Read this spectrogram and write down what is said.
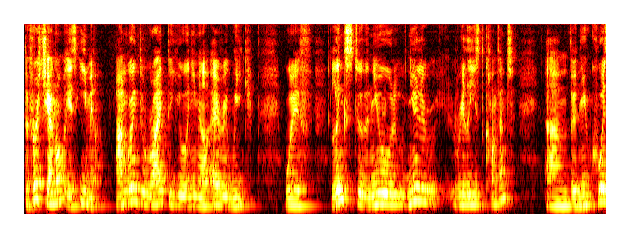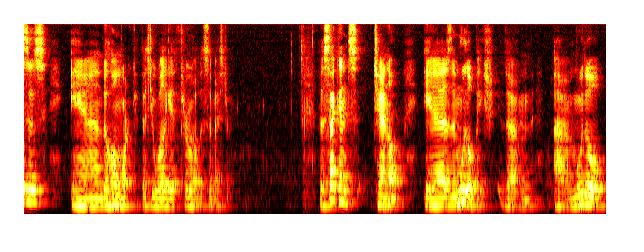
The first channel is email. I'm going to write to you an email every week with links to the new newly released content, um, the new quizzes, and the homework that you will get throughout the semester. The second channel is the Moodle page, the um, uh, Moodle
